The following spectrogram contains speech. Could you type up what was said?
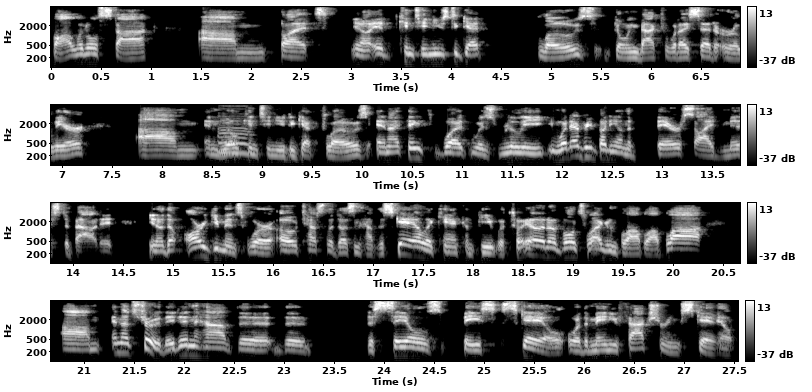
volatile stock, um, but you know it continues to get flows. Going back to what I said earlier, um, and mm. will continue to get flows. And I think what was really what everybody on the bear side missed about it. You know, the arguments were, oh, Tesla doesn't have the scale; it can't compete with Toyota, Volkswagen, blah blah blah. Um, and that's true. They didn't have the the the sales base scale or the manufacturing scale.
